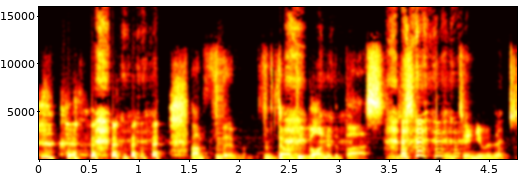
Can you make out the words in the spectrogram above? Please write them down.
I'm throwing people under the bus. Just continue with it.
